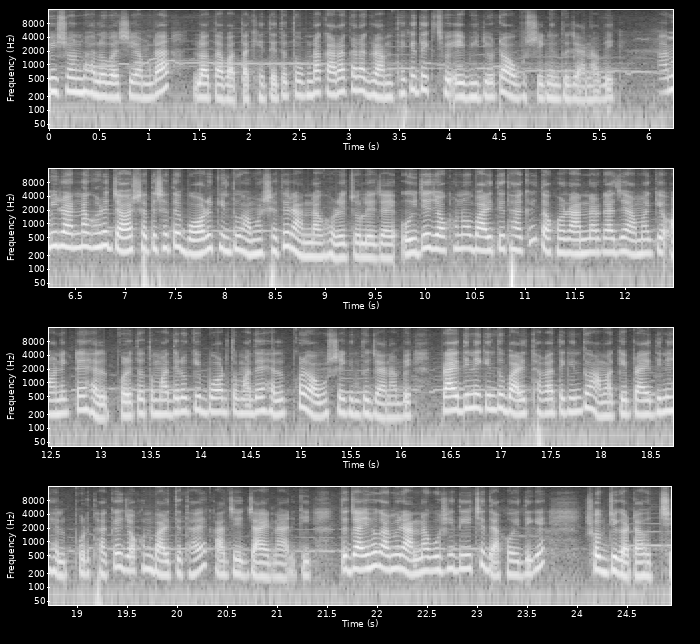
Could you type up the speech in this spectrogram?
ভীষণ ভালোবাসি আমরা লতা পাতা খেতে। তো তোমরা কারা কারা গ্রাম থেকে দেখছ, এই ভিডিওটা অবশ্যই কিন্তু জানাবে। আমি রান্নাঘরে যাওয়ার সাথে সাথে বর কিন্তু আমার সাথে রান্নাঘরে চলে যায়। ওই যে যখন ও বাড়িতে থাকে, তখন রান্নার কাজে আমাকে অনেকটাই হেল্প করে। তো তোমাদেরও কি বর তোমাদের হেল্প করে? অবশ্যই কিন্তু জানাবে। প্রায় দিনে কিন্তু বাড়ি থাকাতে কিন্তু আমাকে প্রায় দিনে হেল্প করে থাকে, যখন বাড়িতে থাকে, কাজে যায় না আর কি তো যাই হোক, আমি রান্না বসিয়ে দিয়েছি। দেখো এইদিকে সবজি কাটা হচ্ছে।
